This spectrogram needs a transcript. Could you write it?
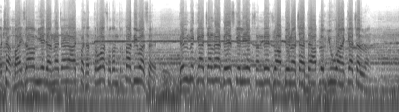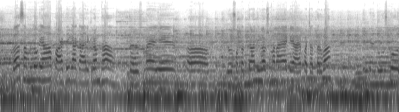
अच्छा भाई साहब हम ये जानना चाहें आज पचहत्तरवा स्वतंत्रता दिवस है। दिल में क्या चल रहा है? देश के लिए एक संदेश जो आप देना चाहते हैं। आप लोग युवा हैं क्या चल रहा है? बस हम लोग यहाँ पार्टी का कार्यक्रम था तो उसमें ये अ, जो स्वतंत्रता दिवस मनाया गया है पचहत्तरवा ठीक है तो उसको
